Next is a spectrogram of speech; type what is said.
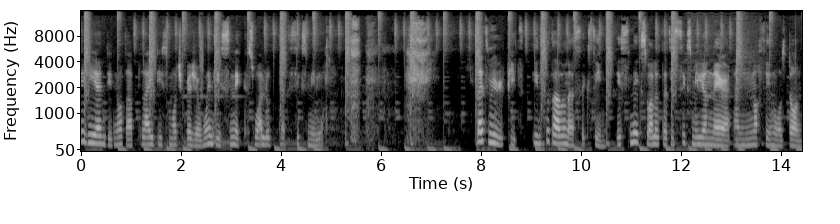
CBN did not apply this much pressure when a snake swallowed 36 million. Let me repeat in 2016, a snake swallowed 36 million naira and nothing was done.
